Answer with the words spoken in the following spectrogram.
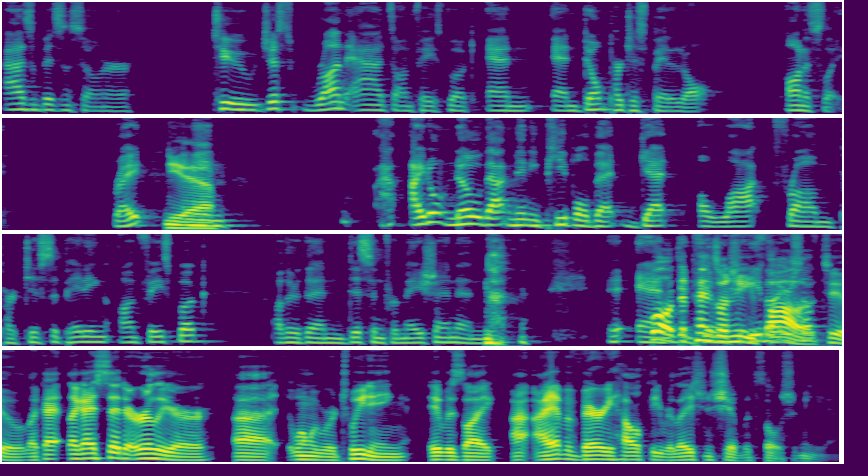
as a business owner to just run ads on Facebook and and don't participate at all. Honestly, right? Yeah. I, mean, I don't know that many people that get a lot from participating on Facebook, other than disinformation and. and well, it depends on who you follow too. Like I like I said earlier uh, when we were tweeting, it was like I, I have a very healthy relationship with social media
